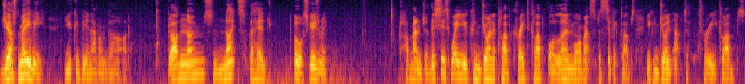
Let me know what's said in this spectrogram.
just maybe, you could be an avant-garde. Garden gnomes, knights of the hedge. Oh, excuse me. Club manager. This is where you can join a club, create a club, or learn more about specific clubs. You can join up to three clubs.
